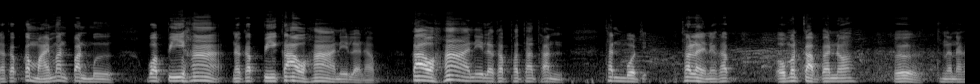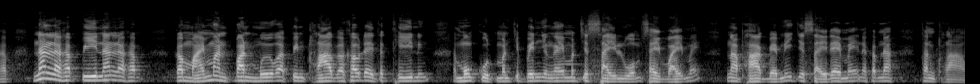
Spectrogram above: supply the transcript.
นะครับก็หมายมั่นปั้นมือว่าปี5นะครับปี 95 นี่แหละครับ 95 นี่แหละครับพระท่านท่านหมดเท่าไหร่นะครับโอ้มันกลับกันเนาะเออนั่นนะครับ นั่นแหละครับ ปีนั้นแหละครับก็หมายมั่นปั้นมือว่าเป็นคลาวกับเขาได้สักทีนึงมงกุฎมันจะเป็นยังไงมันจะใส่หลวมใส่ไหวไหมหน้าผากแบบนี้จะใส่ได้ไหมนะครับนะท่านคลาว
